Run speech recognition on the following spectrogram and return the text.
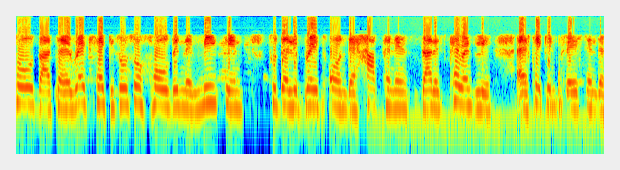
told that uh, REGSEC is also holding a meeting to deliberate on the happenings that is currently uh, taking place in the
